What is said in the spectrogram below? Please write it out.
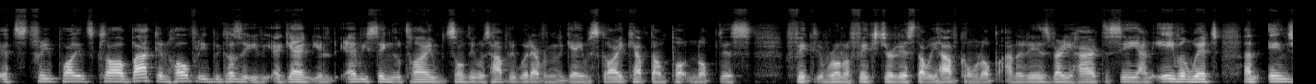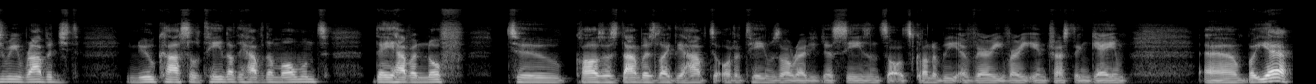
it's three points clawed back, and hopefully, because of, again, you, every single time something was happening with everything in the game, Sky kept on putting up this run of fixture list that we have coming up, and it is very hard to see. And even with an injury ravaged Newcastle team that they have at the moment, they have enough to cause us damage like they have to other teams already this season. So it's going to be a very, very interesting game. Um, but yeah,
